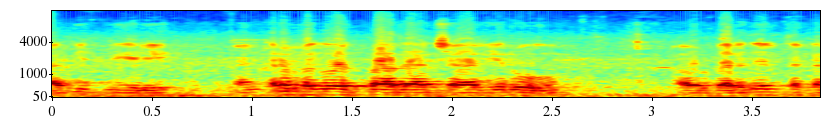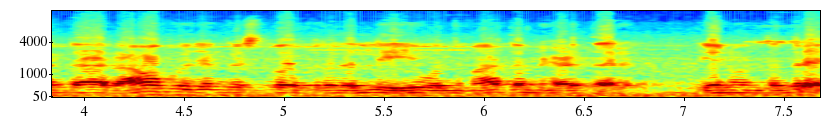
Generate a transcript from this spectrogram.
ಆಗಿದ್ದೀರಿ. ಶಂಕರ ಭಗವತ್ಪಾದಾಚಾರ್ಯರು ಅವ್ರು ಬರೆದಿರ್ತಕ್ಕಂತಹ ರಾಮಭುಜಂಗ ಸ್ತೋತ್ರದಲ್ಲಿ ಒಂದು ಮಾತನ್ನು ಹೇಳ್ತಾರೆ. ಏನು ಅಂತಂದರೆ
